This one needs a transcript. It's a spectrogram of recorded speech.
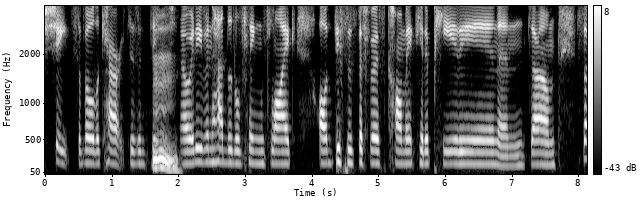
sheets of all the characters and things. Mm. You know, it even had little things like, oh, this is the first comic it appeared in and um so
